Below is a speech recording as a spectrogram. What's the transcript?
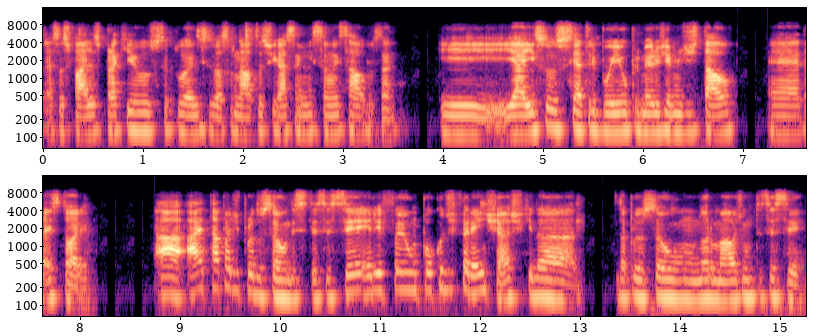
essas falhas para que os tripulantes e os astronautas chegassem são e salvos, né? E, e, a isso se atribui o primeiro gêmeo digital é, da história. A, a, etapa de produção desse TCC ele foi um pouco diferente, acho que da, da produção normal de um TCC.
